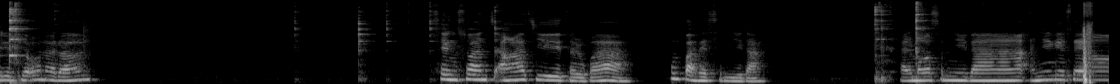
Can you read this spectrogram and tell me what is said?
이렇게 오늘은 생소한 장아찌들과 혼밥 했습니다. 잘 먹었습니다. 안녕히 계세요.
